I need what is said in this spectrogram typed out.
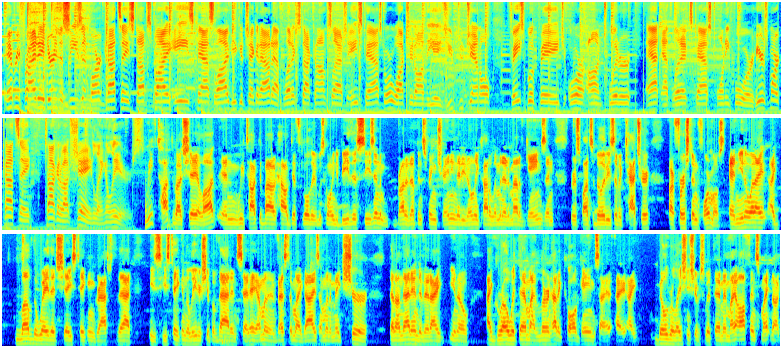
Every Friday during the season, Mark Kotsay stops by A's Cast Live. You can check it out, athletics.com slash A's Cast, or watch it on the A's YouTube channel, Facebook page, or on Twitter at AthleticsCast24. Here's Mark Kotsay talking about Shea Langeliers. We've talked about Shea a lot, and we talked about how difficult it was going to be this season and brought it up in spring training that he'd only caught a limited amount of games and the responsibilities of a catcher are first and foremost. And you know what? I, I love the way that Shea's taken grasp to that. He's, he's taken the leadership of that and said, hey, I'm going to invest in my guys. I'm going to make sure that on that end of it, I, you know, I grow with them. I learn how to call games. I, I, I build relationships with them. And my offense might not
